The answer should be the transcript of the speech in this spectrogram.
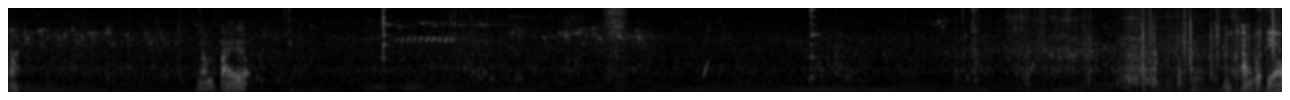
กาศน้ำใสหรอทำก๋วยเตี๋ยว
